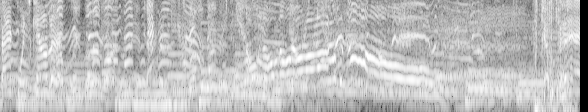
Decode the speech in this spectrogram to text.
Backwards counter. Backwards Hey!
